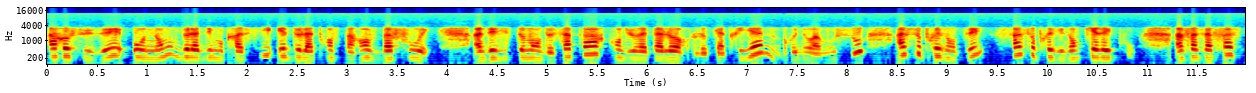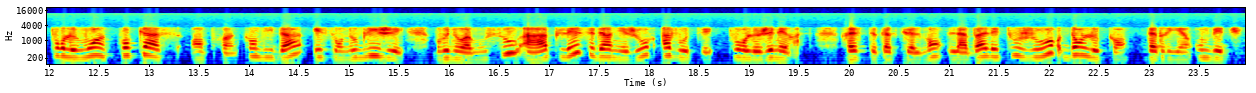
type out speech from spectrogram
a refusé au nom de la démocratie et de la transparence bafouée? Un désistement de sa part conduirait alors le quatrième, Bruno Amoussou, à se présenter face au président Kérékou. Un face-à-face pour le moins cocasse entre un candidat et son obligé. Bruno Amoussou a appelé ces derniers jours à voter pour le général. Reste qu'actuellement, la balle est toujours dans le camp d'Adrien Umbedji.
